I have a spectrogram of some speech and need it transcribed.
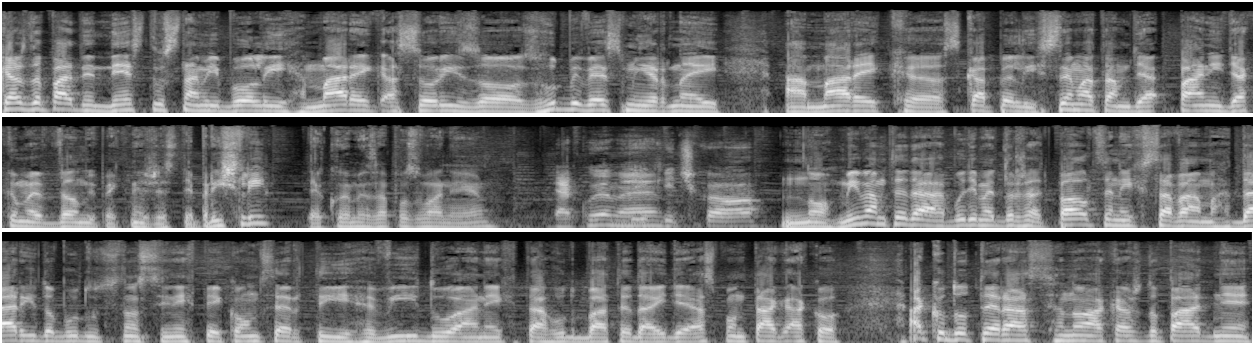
každopádne dnes tu s nami boli Marek a Sorizo z hudby vesmírnej a Marek eh, z kapely Sema tam. Ďa- páni, ďakujeme veľmi pekne, že ste prišli. Ďakujeme za pozvanie. Ďakujeme. Díkičko. No, my vám teda budeme držať palce, nech sa vám darí do budúcnosti, nech tie koncerty výjdu a nech tá hudba teda ide aspoň tak, ako, ako doteraz. No a každopádne,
